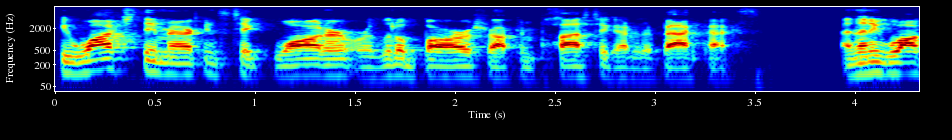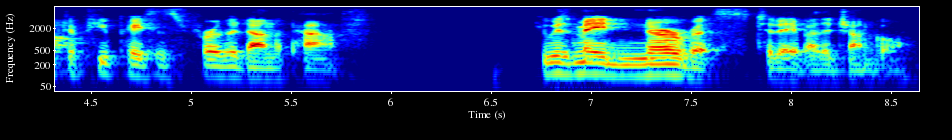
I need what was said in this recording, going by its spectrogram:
He watched the Americans take water or little bars wrapped in plastic out of their backpacks, and then he walked a few paces further down the path. He was made nervous today by the jungle.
